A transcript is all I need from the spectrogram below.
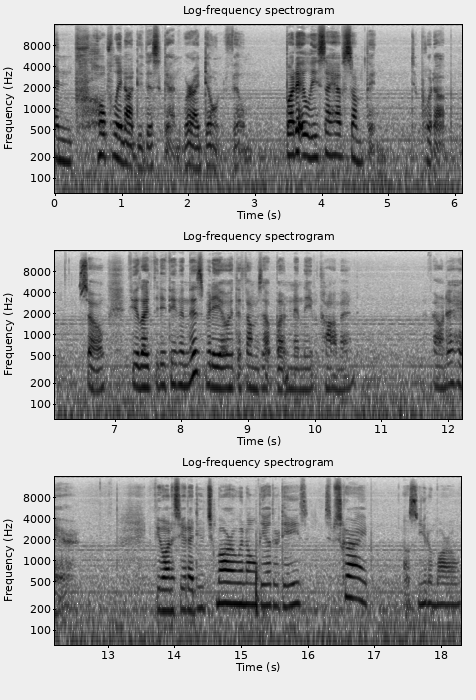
and hopefully not do this again where I don't film. But at least I have something to put up. So, if you liked anything in this video, hit the thumbs up button and leave a comment. I found a hair. If you want to see what I do tomorrow and all the other days, subscribe. I'll see you tomorrow.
